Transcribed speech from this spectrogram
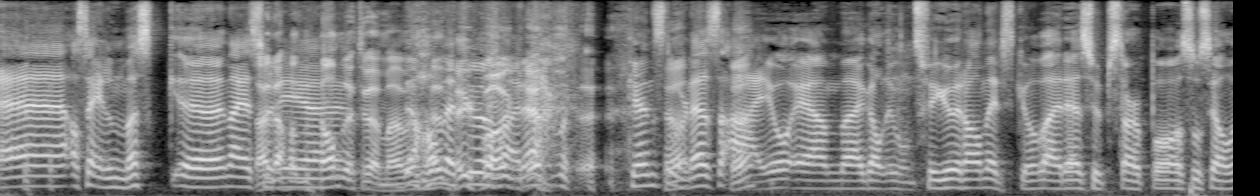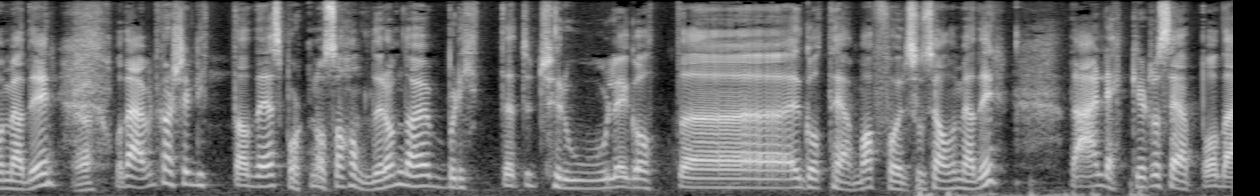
Eh, altså Elon Musk eh, Nei, sorry. Nei, han- han vet hvem er, Han vet er hvem er. Ken Stornes er jo en eh, gallionsfigur. Han elsker jo å være superstar på sosiale medier. Og det er vel kanskje litt av det sporten også handler om. Det har jo blitt et utrolig godt, eh, et godt tema for sosiale medier. Det er lekkert å se på. Det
